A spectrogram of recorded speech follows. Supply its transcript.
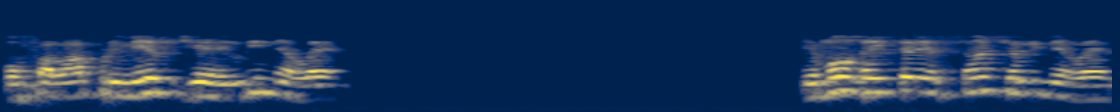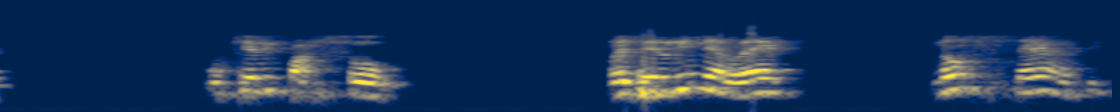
Vou falar primeiro de Elimelech. Irmãos, é interessante Elimelech. O que ele passou. Mas Elimelech não serve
